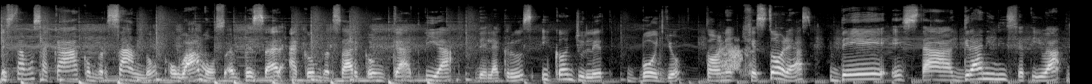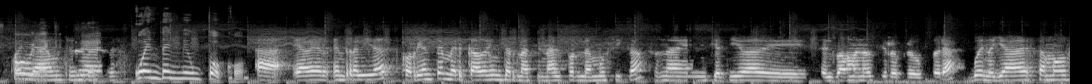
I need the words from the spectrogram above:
estamos acá conversando, o vamos a empezar a conversar con Katia de la Cruz y con Juliette Bollo, son gestoras de esta gran iniciativa. Hola, muchas gracias. Cuéntenme un poco. Ah, a ver, en realidad, Corriente Mercado Internacional por la Música es una iniciativa de Selvámanos y Reproductora. Bueno, ya estamos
